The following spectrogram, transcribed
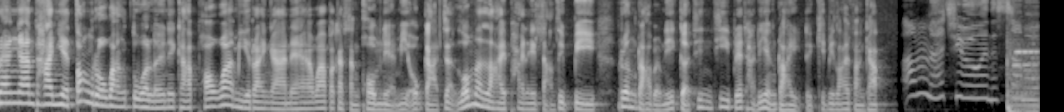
แรงงานไทยเนี่ยต้องระวังตัวเลยนะครับ เพราะว่ามีรายงานนะฮะว่าประกันสังคมเนี่ยมีโอกาสจะล้มละลายภายใน 30 ปี เรื่องราวแบบนี้เกิดขึ้นที่ประเทศไทยได้อย่างไรเดี๋ยวคิดมีไลฟ์ฟังครับ I met you in the summer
